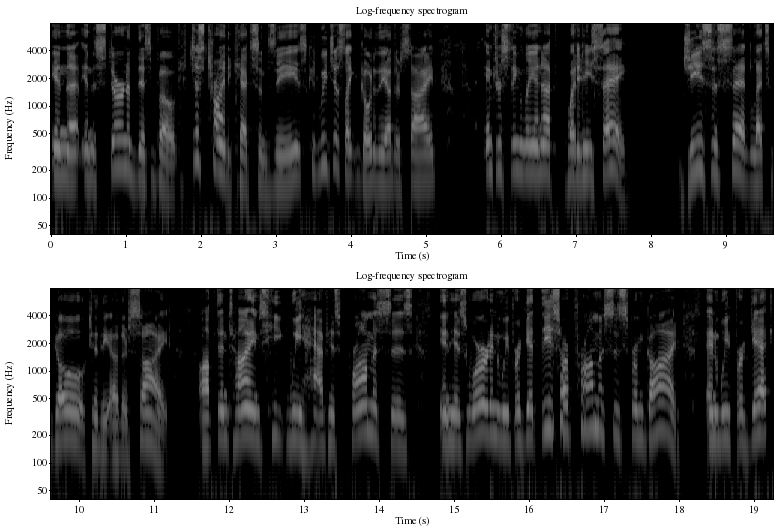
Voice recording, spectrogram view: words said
in the, in the stern of this boat, just trying to catch some Z's. Could we just like go to the other side? Interestingly enough, what did he say? Jesus said, Let's go to the other side. Oftentimes, he, we have his promises in his word, and we forget these are promises from God. And we forget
